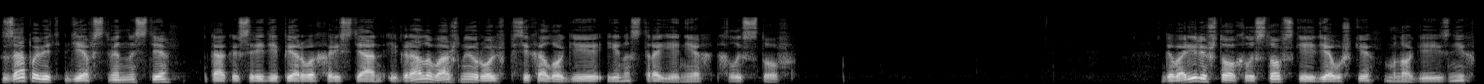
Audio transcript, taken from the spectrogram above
Заповедь девственности, как и среди первых христиан, играла важную роль в психологии и настроениях хлыстов. Говорили, что хлыстовские девушки, многие из них,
